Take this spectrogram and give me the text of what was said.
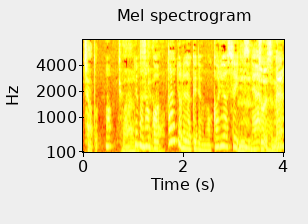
チャートっていうのがあるんですけどでもなんかタイトルだけでも分かりやすいですね。うん、そうですね。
